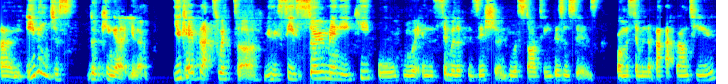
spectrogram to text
um, even just looking at you know UK Black Twitter, you see so many people who are in a similar position who are starting businesses from a similar background to you.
